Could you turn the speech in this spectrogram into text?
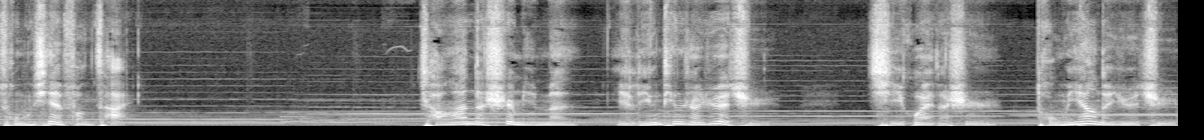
重现风采。长安的市民们也聆听着乐曲。奇怪的是，同样的乐曲，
